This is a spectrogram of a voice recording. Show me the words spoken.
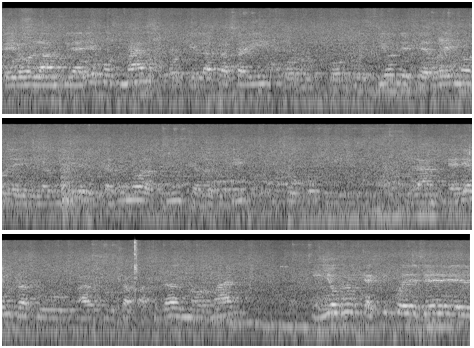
pero la ampliaremos más porque la plaza ahí por, por cuestión de terreno, de, de las de terreno, la tenemos que reducir un poco. La ampliaremos a su, a su capacidad normal y yo creo que aquí puede ser el,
